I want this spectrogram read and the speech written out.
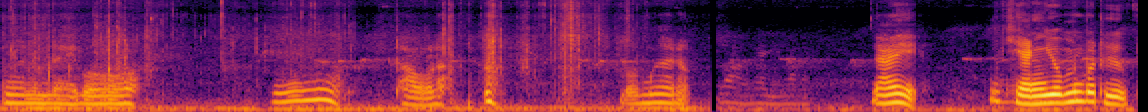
เมื่อน้ำใดบอโอ้เผาละบอเมื่อดอกได้ แข็งอยู่มันบ่ถือฝ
